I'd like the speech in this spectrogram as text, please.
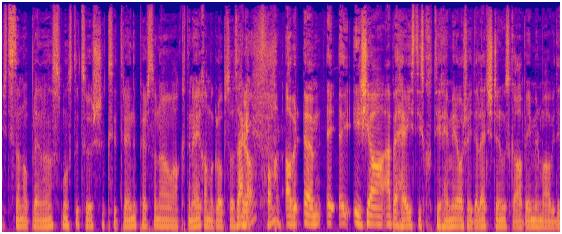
Ist das dann noch Plenasmus dazwischen gewesen? Trainerpersonalakte? Nein, kann man glaube ich so sagen. Ja, kann. Aber ähm, äh, äh, ist ja eben heiß diskutiert, haben wir auch schon in der letzten Ausgabe immer mal wieder.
